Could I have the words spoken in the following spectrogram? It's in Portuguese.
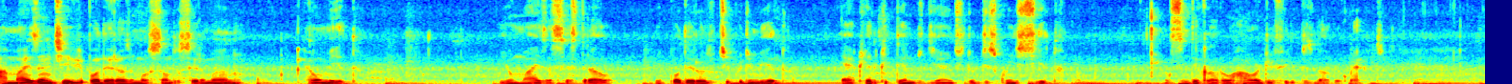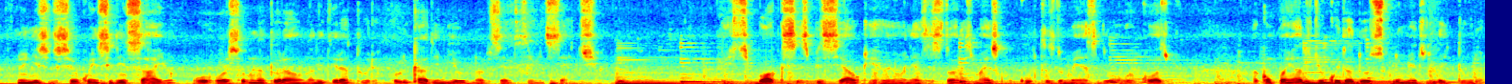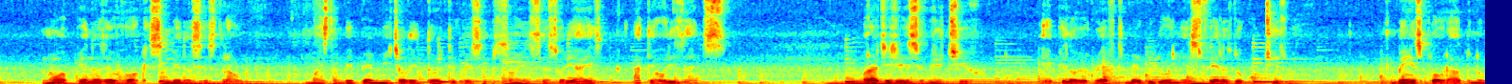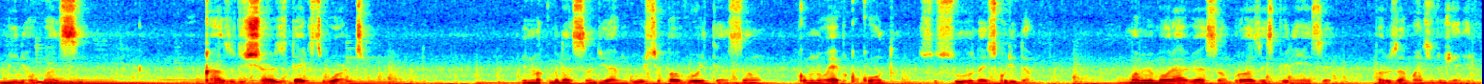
A mais antiga e poderosa emoção do ser humano é o medo. E o mais ancestral e poderoso tipo de medo é aquele que temos diante do desconhecido. Assim declarou Howard Phillips Lovecraft. No início de seu conhecido ensaio, O Horror Sobrenatural na Literatura, publicado em 1927. Este box especial que reúne as histórias mais ocultas do mestre do horror cósmico, acompanhado de um cuidadoso suplemento de leitura, não apenas evoca esse medo ancestral, mas também permite ao leitor ter percepções sensoriais aterrorizantes. Para atingir esse objetivo, E.P. Lovecraft mergulhou em esferas do ocultismo, bem explorado no mini-romance O Caso de Charles Dexter Ward, em uma combinação de angústia, pavor e tensão, como no épico conto Sussurro na Escuridão. Uma memorável e assombrosa experiência para os amantes do gênero.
